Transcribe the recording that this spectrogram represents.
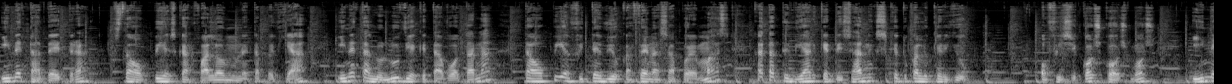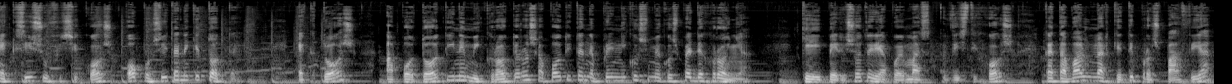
είναι τα δέντρα στα οποία σκαρφαλώνουν τα παιδιά, είναι τα λουλούδια και τα βότανα τα οποία φυτεύει ο καθένας από εμάς κατά τη διάρκεια της άνοιξης και του καλοκαιριού. Ο φυσικός κόσμος είναι εξίσου φυσικός όπως ήταν και τότε, εκτός από το ότι είναι μικρότερος από ό,τι ήταν πριν 20 με 25 χρόνια και οι περισσότεροι από εμάς δυστυχώς καταβάλουν αρκετή προσπάθεια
